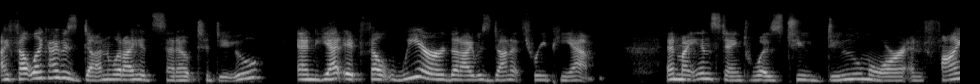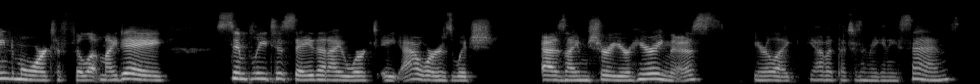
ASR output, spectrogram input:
I felt like I was done what I had set out to do. And yet it felt weird that I was done at 3 p.m. And my instinct was to do more and find more to fill up my day, simply to say that I worked eight hours, which, as I'm sure you're hearing this, you're like, yeah, but that doesn't make any sense.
